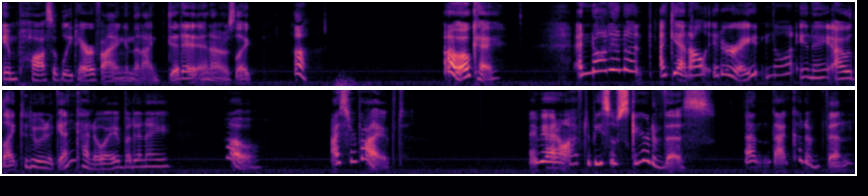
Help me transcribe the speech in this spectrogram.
impossibly terrifying. And then I did it and I was like. Oh, okay. And not in a, again, I'll iterate, not in a, I would like to do it again kind of way, but in a, oh, I survived. Maybe I don't have to be so scared of this. That, that could have been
